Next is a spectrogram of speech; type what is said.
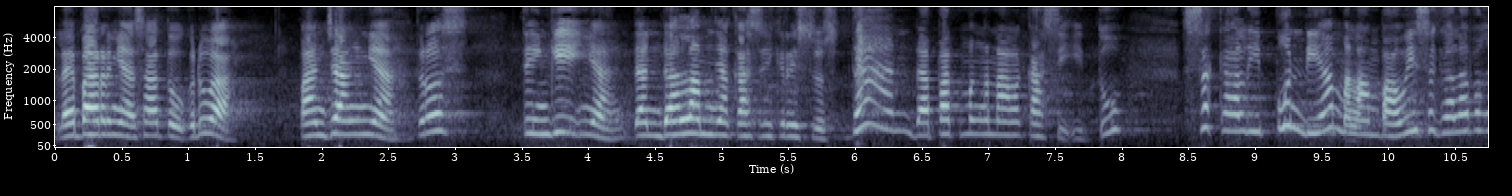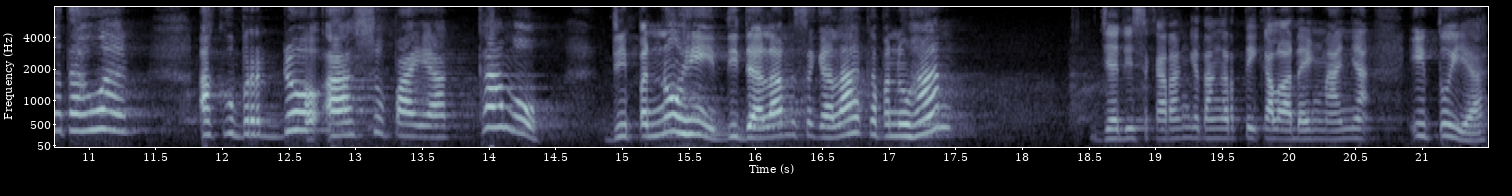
lebarnya satu, kedua panjangnya, terus tingginya dan dalamnya kasih Kristus dan dapat mengenal kasih itu sekalipun dia melampaui segala pengetahuan. Aku berdoa supaya kamu dipenuhi di dalam segala kepenuhan jadi sekarang kita ngerti kalau ada yang nanya itu ya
